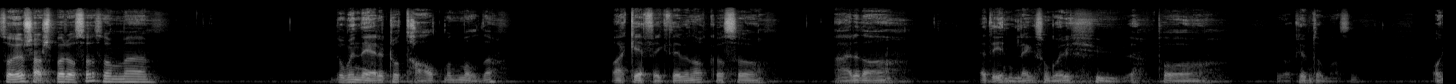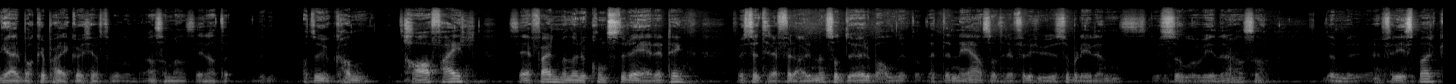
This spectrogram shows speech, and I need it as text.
så gjør Sarpsborg også, som eh, dominerer totalt mot Molde. Og er ikke effektive nok. Og så er det da et innlegg som går i huet på Joakim Thomassen. Og Geir Bakke pleier ikke å kjefte på dommerne, som han sier at at du kan ta feil, se feil, men når du konstruerer ting For hvis du treffer armen, så dør ballen ut og detter ned. altså Treffer du huet, så blir det en stuss og går videre. og så dømmer du frispark.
